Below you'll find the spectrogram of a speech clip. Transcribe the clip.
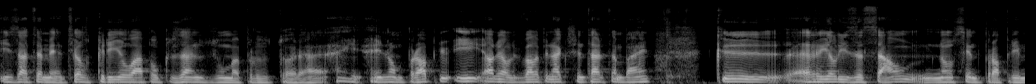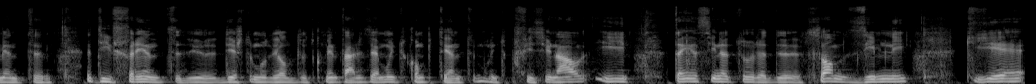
Exatamente. Ele criou há poucos anos uma produtora em, em nome próprio e, Aurélio, vale a pena acrescentar também que a realização, não sendo propriamente diferente de, deste modelo de documentários, é muito competente, muito profissional e tem assinatura de Tom Zimny, que é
